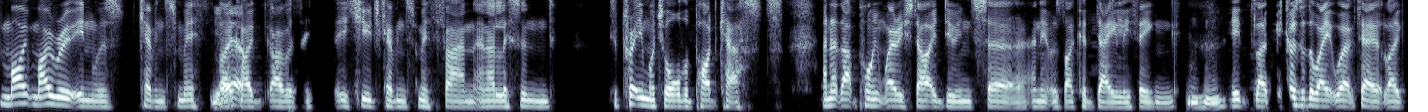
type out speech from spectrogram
my my routing was Kevin Smith. Like I I was a, a huge Kevin Smith fan, and I listened to pretty much all the podcasts. And at that point where he started doing Sir, and it was like a daily thing. mhm. It like because of the way it worked out, like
